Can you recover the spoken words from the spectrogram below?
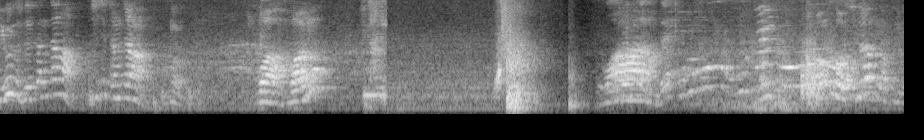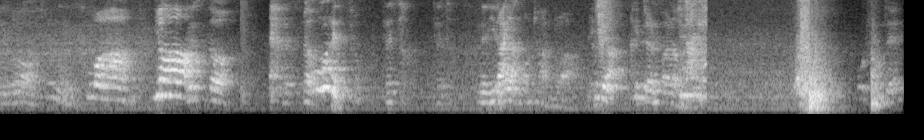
비글도 되게 짱짱아. 진짜 짱짱아. 와, 뭐하노? 와. 네? 오, 오잘도. 벙커 지나간 것 같은데, 이거. 와, 야! 됐어. 됐어. 소원했어. 됐어. 됐어. 근데 네 라이가 엄청 안 좋아. 내가 근절 됐어. 좋은데?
